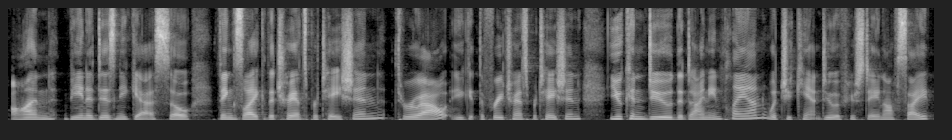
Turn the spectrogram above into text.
on being a Disney guest. So things like the transportation throughout, you get the free transportation. You can do the dining plan, which you can't do if you're staying off site.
